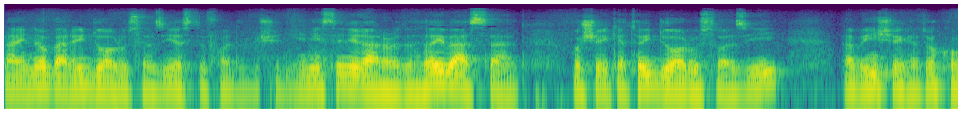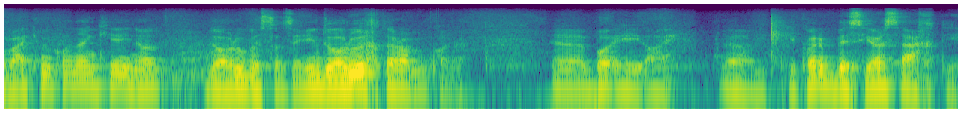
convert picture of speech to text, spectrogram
و اینا برای داروسازی استفاده میشه یعنی سری قراردادهایی بستن با شرکت های داروسازی و به این شرکت ها کمک می‌کنن که اینا دارو بسازن. این دارو اختراع می‌کنن با AI که کار بسیار سختیه.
